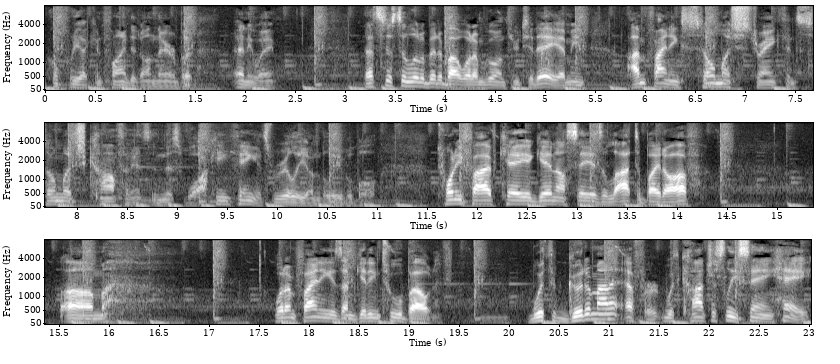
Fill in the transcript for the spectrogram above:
hopefully I can find it on there. But anyway, that's just a little bit about what I'm going through today. I mean, I'm finding so much strength and so much confidence in this walking thing. It's really unbelievable. 25K, again, I'll say is a lot to bite off. Um, what I'm finding is I'm getting to about, with a good amount of effort, with consciously saying, hey,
